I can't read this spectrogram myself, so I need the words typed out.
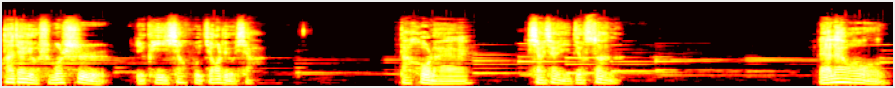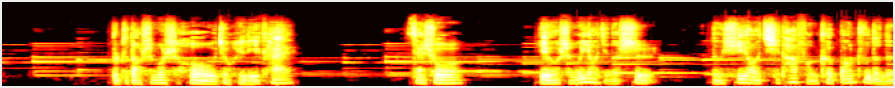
大家有什么事也可以相互交流下。但后来想想也就算了，来来往往，不知道什么时候就会离开。再说。又有什么要紧的事能需要其他房客帮助的呢？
